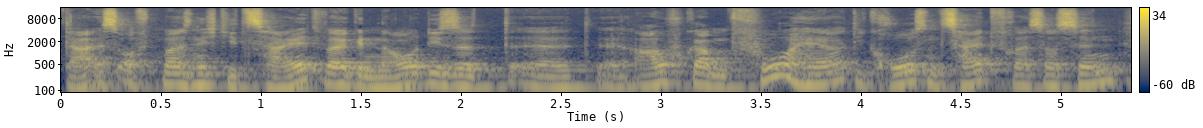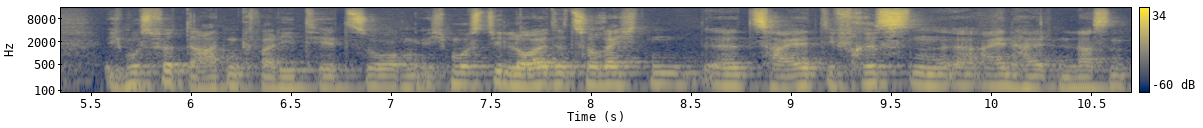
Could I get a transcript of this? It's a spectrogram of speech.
da ist oftmals nicht die Zeit, weil genau diese äh, Aufgaben vorher die großen Zeitfresser sind. Ich muss für Datenqualität sorgen, ich muss die Leute zur rechten äh, Zeit die Fristen äh, einhalten lassen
